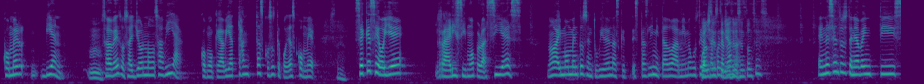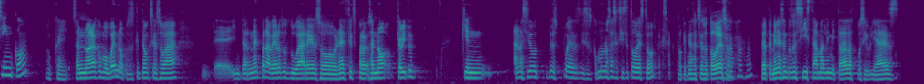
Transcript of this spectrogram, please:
comer bien, Mm, ¿sabes? O sea, yo no sabía como que había tantas cosas que podías comer. sí. Sé que se oye rarísimo, pero así es. ¿no? Hay momentos en tu vida en las que estás limitado a a mí me gusta ir a ¿Cuántos echar con las tenías en ese entonces? En ese entonces tenía 25. Ok. O sea, no era como, bueno, pues es que tengo acceso a eh, internet para ver otros lugares o Netflix para O sea, no, que ahorita quien ha nacido después, dices, ¿cómo no sabes que existe todo esto? Exacto. Porque tienes acceso a todo eso. Ajá, ajá. Pero también en ese entonces sí estaba más limitada las posibilidades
